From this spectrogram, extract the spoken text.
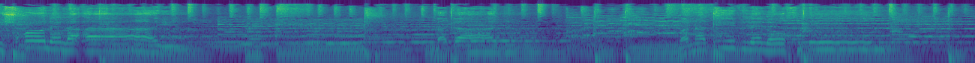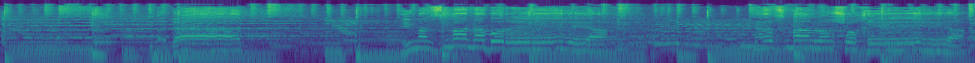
כמשעול אל העין. בדד, בנתיב ללא כלום. בדד, עם הזמן הבורח, והזמן לא שוכח,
